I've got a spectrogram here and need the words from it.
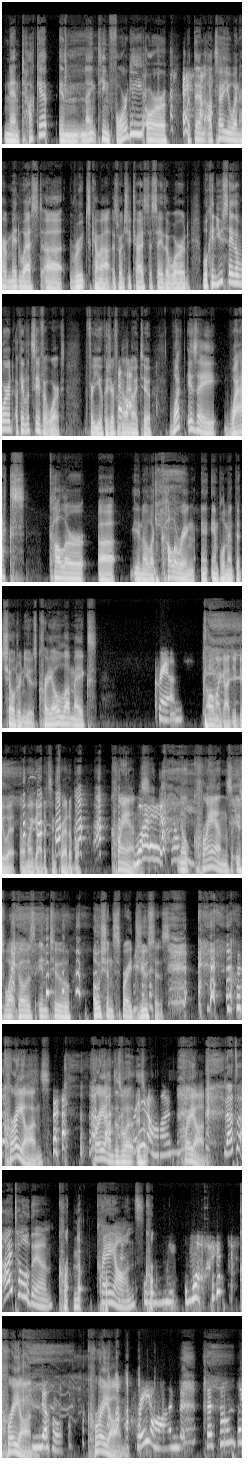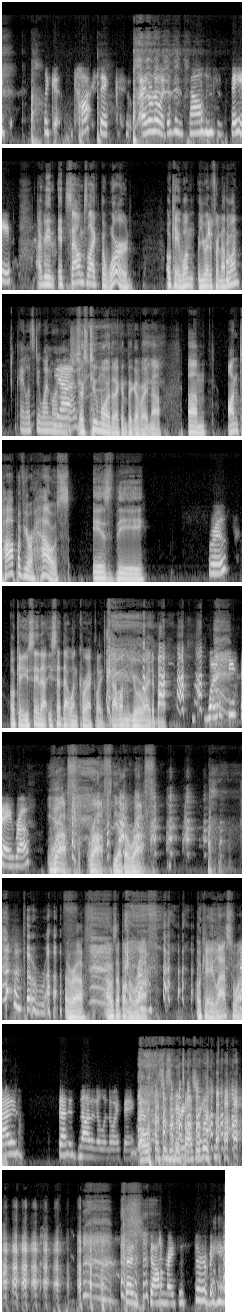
Nantucket in 1940 or but then I'll tell you when her Midwest uh, roots come out is when she tries to say the word. Well can you say the word? Okay let's see if it works for you because you're from Okay. Illinois too. What is a wax color uh you know like coloring I- implement that children use Crayola makes Crayons. oh my god you do it oh my god it's incredible crayons What? Tell no me. crayons is what goes into ocean spray juices crayons crayons is what is Crayon. crayon That's what I told him. Cra- no Crayons. Wait, What? crayon No. Crayon Crayon. That, that sounds like like toxic. I don't know. It doesn't sound safe. i mean it sounds like the word okay one are you ready for another one Okay, let's do one more. Yeah. Mosh. There's two more that I can think of right now. Um, on top of your house is the Roof. okay. You say that you said that one correctly. That one you were right about. What does she say? Rough. Rough, rough. Yeah, the rough, the rough. The rough. I was up on the rough. Okay, last one. That is that is not an Illinois thing. Oh, that's just a Very Natasha thing. That's downright disturbing.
